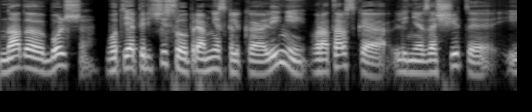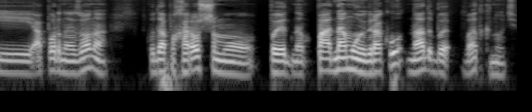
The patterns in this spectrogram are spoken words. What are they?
надо больше. Вот я перечислил прям несколько линий. Вратарская, линия защиты и опорная зона куда по-хорошему по, по одному игроку надо бы воткнуть.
